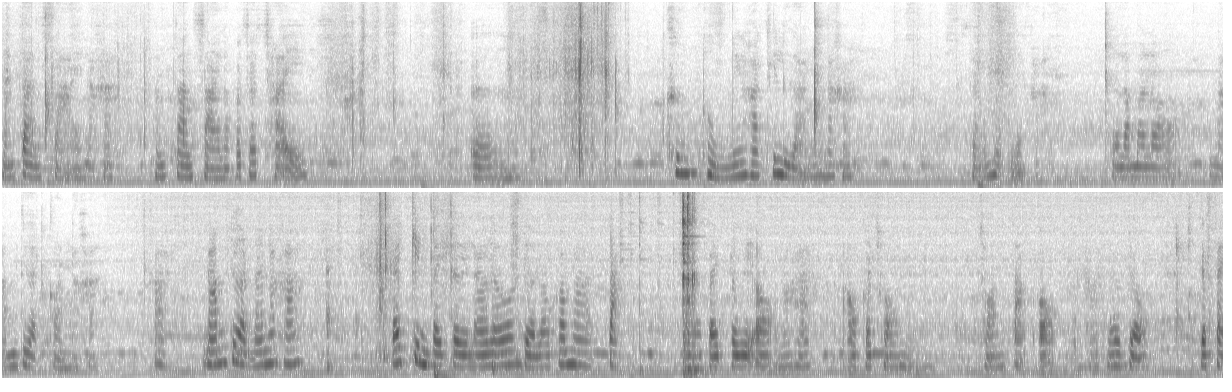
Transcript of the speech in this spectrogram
น้ำตาลทรายนะคะ น้ำตาลทรายเราก็จะใช้ครึ่งถุงนี่นะคะที่เหลือนี่นะคะใส่หมดเลยค่ะเดี๋ยวเรามารอน้ำเดือดก่อนนะคะค่ะ น้ำเดือดแล้วนะคะ ได้กลิ่นใบเตยแล้วแล้ว เดี๋ยวเราก็มาตัก ใบเตยออกนะคะ เอากระชอนช้อนตักออกนะคะ แล้วเดี๋ยวจะใส่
